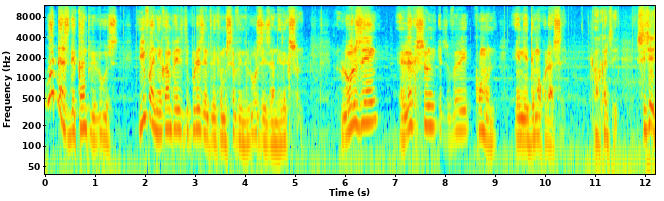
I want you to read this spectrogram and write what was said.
What does the country lose if an incumbent president like Museveni loses an election? Losing election is very common in a democracy. Kakati, siche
